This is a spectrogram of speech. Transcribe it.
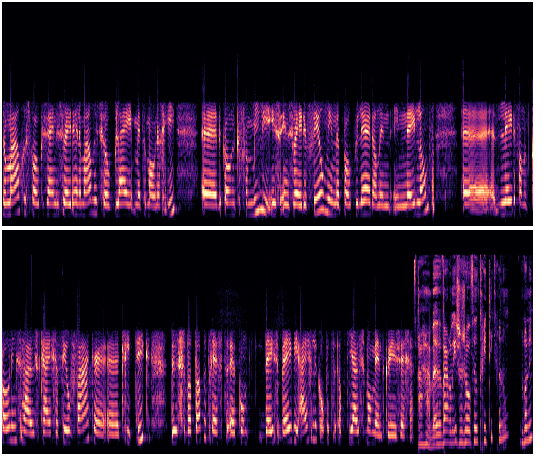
normaal gesproken zijn de Zweden helemaal niet zo blij met de monarchie. Uh, de koninklijke familie is in Zweden veel minder populair dan in, in Nederland. Uh, leden van het Koningshuis krijgen veel vaker uh, kritiek. Dus wat dat betreft komt deze baby eigenlijk op het, op het juiste moment, kun je zeggen. Aha, waarom is er zoveel kritiek genoemd, Ronnie?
